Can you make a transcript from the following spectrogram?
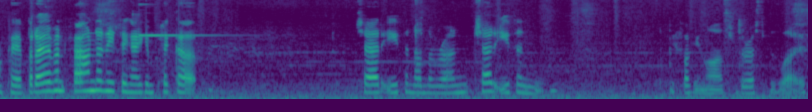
Okay, but I haven't found anything I can pick up. Chad Ethan on the run. Chad Ethan be fucking lost for the rest of his life.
